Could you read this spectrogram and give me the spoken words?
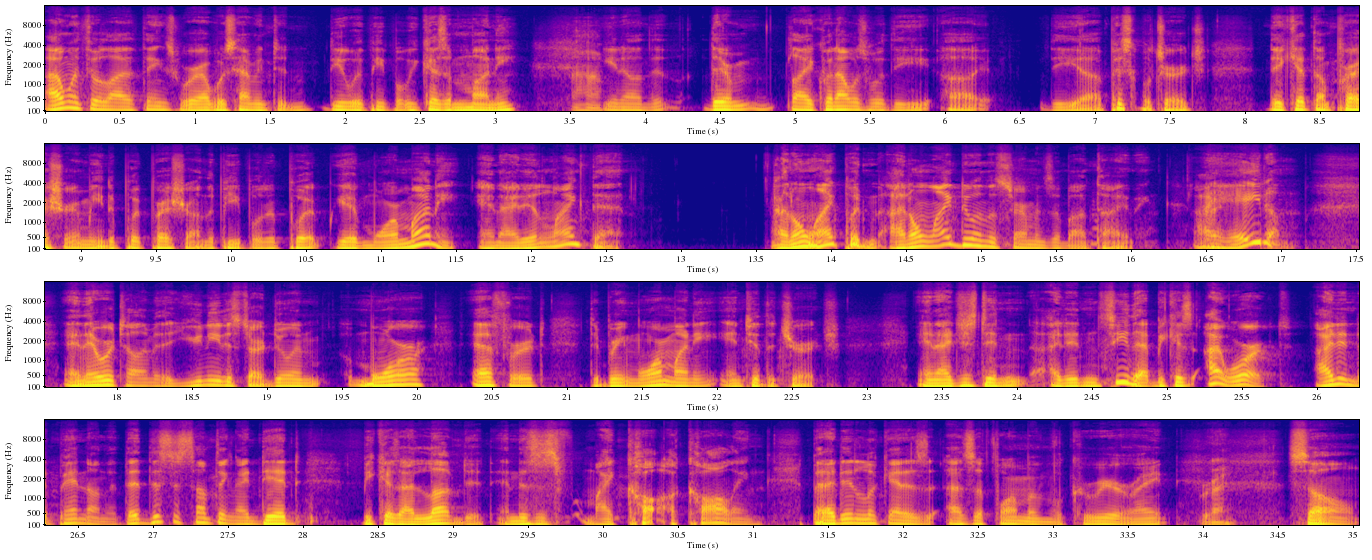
I went through a lot of things where I was having to deal with people because of money. Uh-huh. You know, they're like when I was with the uh, the uh, Episcopal Church, they kept on pressuring me to put pressure on the people to put give more money, and I didn't like that. I don't like putting. I don't like doing the sermons about tithing. I hate them, and they were telling me that you need to start doing more effort to bring more money into the church, and I just didn't. I didn't see that because I worked. I didn't depend on it. That this is something I did because I loved it, and this is my call, a calling. But I didn't look at it as as a form of a career, right? Right. So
